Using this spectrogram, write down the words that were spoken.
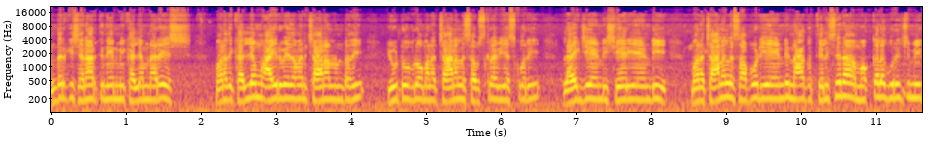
అందరికీ శనార్థి నేను మీ కళ్యాణ్ నరేష్. మనది కళ్యాణ్ ఆయుర్వేదం అనే ఛానల్ ఉంటుంది. యూట్యూబ్లో మన ఛానల్ని సబ్స్క్రైబ్ చేసుకొని లైక్ చేయండి షేర్ చేయండి మన ఛానల్ని సపోర్ట్ చేయండి. నాకు తెలిసిన మొక్కల గురించి మీకు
